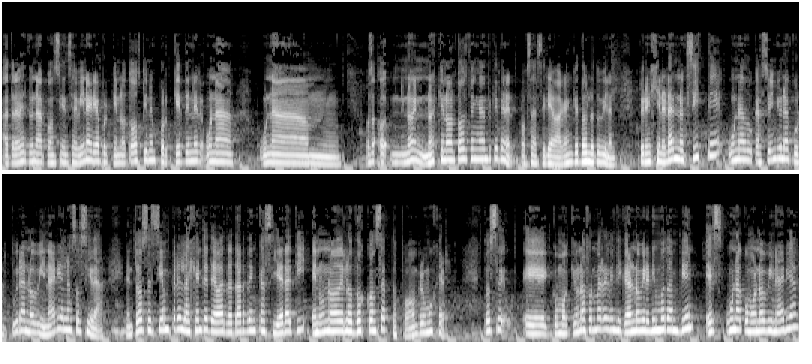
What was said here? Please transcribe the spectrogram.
a través de una conciencia binaria, porque no todos tienen por qué tener una. una mm, o sea, no, no es que no todos tengan que tener, o sea, sería bacán que todos lo tuvieran. Pero en general no existe una educación y una cultura no binaria en la sociedad. Entonces, siempre la gente te va a tratar de encasillar a ti en uno de los dos conceptos, pues hombre o mujer. Entonces, eh, como que una forma de reivindicar el no binarismo también es una como no binaria,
